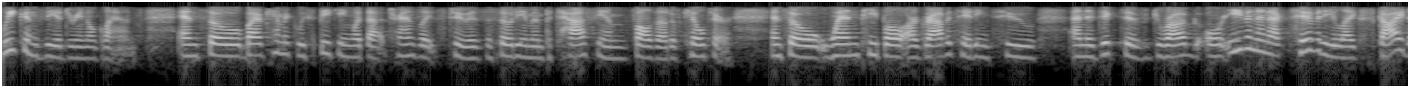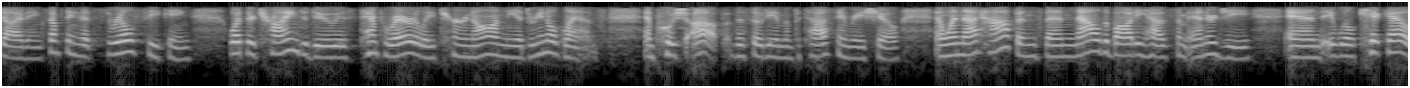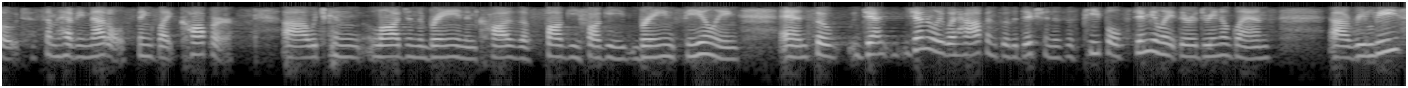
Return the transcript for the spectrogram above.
weakens the adrenal glands. And so, biochemically speaking, what that translates to is the sodium and potassium falls out of kilter. And so, when people are gravitating to an addictive drug or even an activity like skydiving, something that's thrill seeking, what they're trying to do is temporarily turn on the adrenal glands and push up the sodium and potassium ratio. And when that happens, then now the body has some energy and it will kick out some heavy metals, things like copper. Uh, which can lodge in the brain and cause a foggy, foggy brain feeling. And so, gen- generally, what happens with addiction is as people stimulate their adrenal glands, uh, release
